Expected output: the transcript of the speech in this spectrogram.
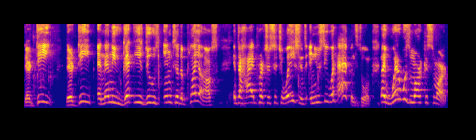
they're deep, they're deep, and then you get these dudes into the playoffs, into high pressure situations, and you see what happens to them. Like, where was Marcus Smart?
